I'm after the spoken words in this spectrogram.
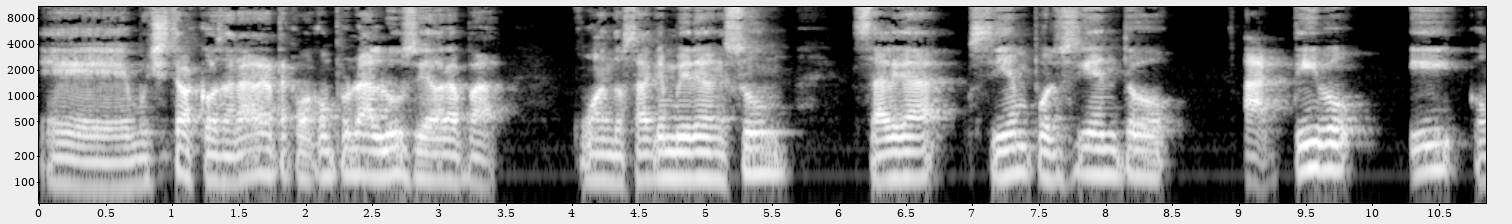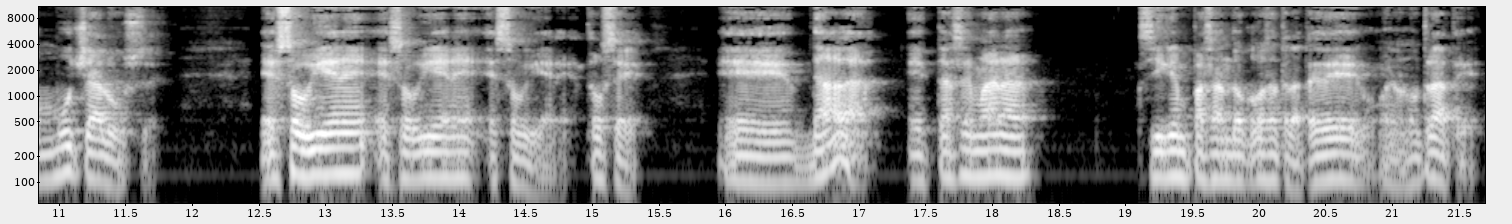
eh, muchísimas cosas. Ahora hasta como compro una luz y ahora para cuando un video en Zoom salga 100% activo y con mucha luz. Eso viene, eso viene, eso viene. Entonces, eh, nada, esta semana siguen pasando cosas. Traté de, bueno, no traté.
